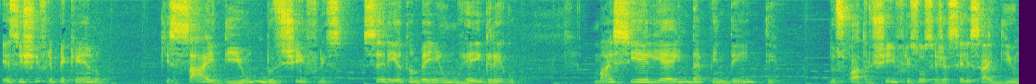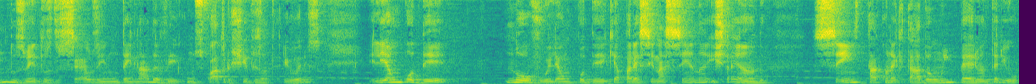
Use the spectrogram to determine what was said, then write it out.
esse chifre pequeno, que sai de um dos chifres, seria também um rei grego. Mas se ele é independente dos quatro chifres, ou seja, se ele sai de um dos ventos dos céus e não tem nada a ver com os quatro chifres anteriores, ele é um poder novo, ele é um poder que aparece na cena estreando, sem estar conectado a um império anterior.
